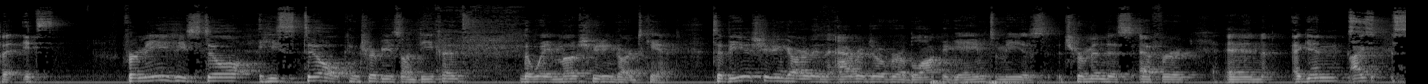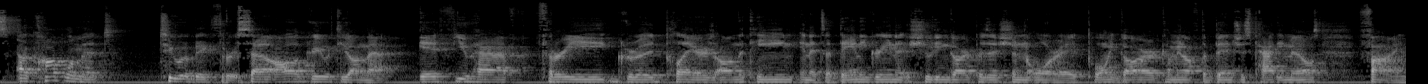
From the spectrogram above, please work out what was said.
but it's For me, he still he still contributes on defense the way most shooting guards can't. To be a shooting guard and average over a block a game to me is a tremendous effort, and again, I, a compliment to a big three. So I'll agree with you on that. If you have three good players on the team and it's a Danny Green at shooting guard position or a point guard coming off the bench as Patty Mills, fine.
